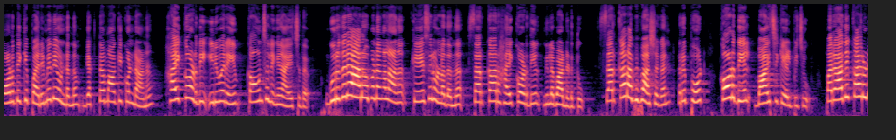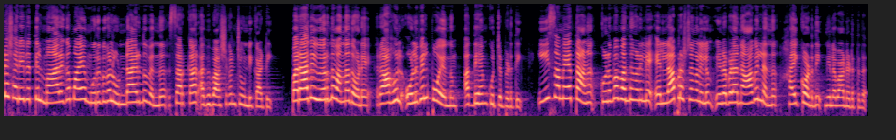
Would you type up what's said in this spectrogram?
കോടതിക്ക് പരിമിതിയുണ്ടെന്നും വ്യക്തമാക്കിക്കൊണ്ടാണ് ഹൈക്കോടതി ഇരുവരെയും കൗൺസിലിംഗിന് അയച്ചത്. ഗുരുതര ആരോപണങ്ങളാണ് കേസിലുള്ളതെന്ന് സർക്കാർ ഹൈക്കോടതിയിൽ നിലപാടെടുത്തു. സർക്കാർ അഭിഭാഷകൻ റിപ്പോർട്ട് കോടതിയിൽ വായിച്ചു കേൾപ്പിച്ചു. പരാതിക്കാരുടെ ശരീരത്തിൽ മാരകമായ മുറിവുകൾ ഉണ്ടായിരുന്നുവെന്ന് സർക്കാർ അഭിഭാഷകൻ ചൂണ്ടിക്കാട്ടി. പരാതി ഉയർന്നു വന്നതോടെ രാഹുൽ ഒളിവിൽ പോയെന്നും അദ്ദേഹം കുറ്റപ്പെടുത്തി. ഈ സമയത്താണ് കുടുംബ ബന്ധങ്ങളിലെ എല്ലാ പ്രശ്നങ്ങളിലും ഇടപെടാനാവില്ലെന്ന് ഹൈക്കോടതി നിലപാടെടുത്തത്.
